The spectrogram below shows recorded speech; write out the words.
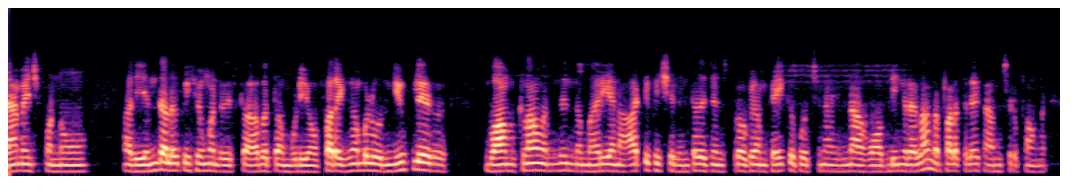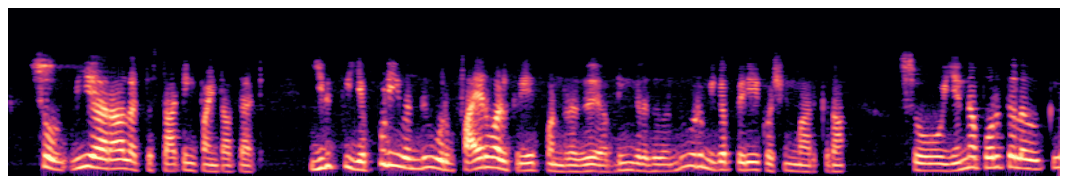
டேமேஜ் பண்ணும் அது எந்த அளவுக்கு ஹியூமன் ரைஸ்க்கு ஆபத்தாக முடியும்? ஃபார் எக்ஸாம்பிள் ஒரு நியூக்ளியர் பாம்க்கெலாம் வந்து இந்த மாதிரியான ஆர்டிஃபிஷியல் இன்டெலிஜென்ஸ் ப்ரோக்ராம் கைக்கு போச்சுன்னா என்ன ஆகும் அப்படிங்கிறதெல்லாம் அந்த படத்திலே காமிச்சிருப்பாங்க. So we are all at the starting point of that இதுக்கு எப்படி வந்து ஒரு ஃபயர்வால் கிரியேட் பண்ணுறது அப்படிங்கிறது வந்து ஒரு மிகப்பெரிய கொஷின் மார்க் தான். ஸோ என்னை பொறுத்தளவுக்கு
